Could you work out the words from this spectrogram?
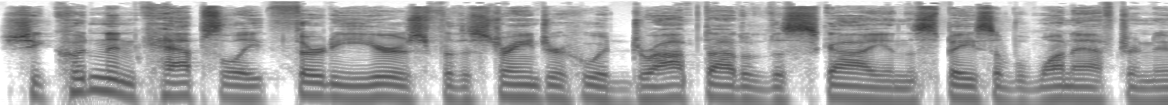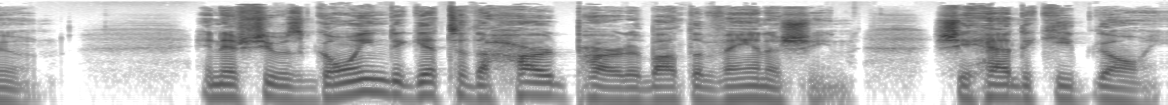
She couldn't encapsulate 30 years for the stranger who had dropped out of the sky in the space of one afternoon. And if she was going to get to the hard part about the vanishing, she had to keep going.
